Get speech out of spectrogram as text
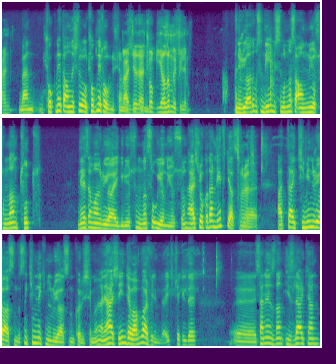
Ben- Ben çok net anlaşılır çok net olduğunu düşünüyorum. Bence de filmde. çok yalın bir film. Hani rüyada mısın değil misin bunu nasıl anlıyorsundan tut. Ne zaman rüyaya giriyorsun, nasıl uyanıyorsun. Her şey o kadar net ki aslında. Evet. Hatta kimin rüyasındasın, kimle kimin rüyasının karışımı. Hani her şeyin cevabı var filmde. Hiçbir şekilde e, sen en azından izlerken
